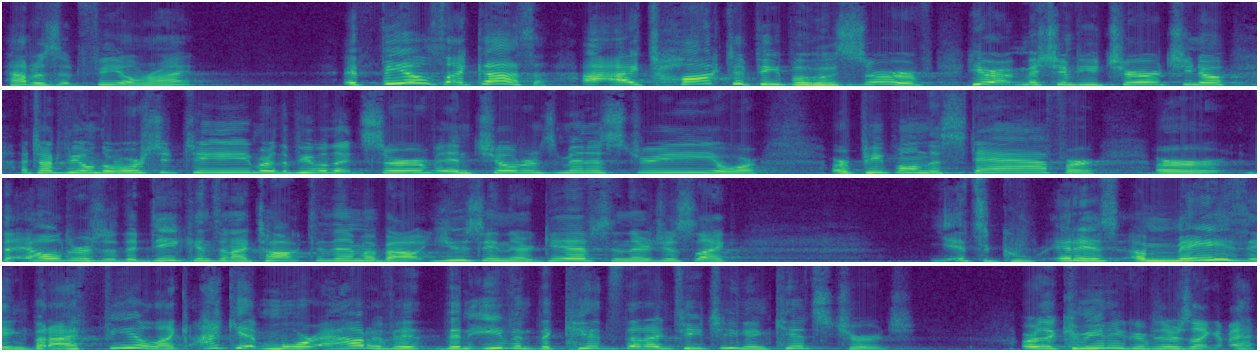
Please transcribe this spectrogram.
How does it feel, right? It feels like us. I, I, talk to people who serve here at Mission View Church. You know, I talk to people on the worship team or the people that serve in children's ministry or, or people on the staff or, or the elders or the deacons, and I talk to them about using their gifts, and they're just like, it's, it is amazing, but I feel like I get more out of it than even the kids that I'm teaching in kids' church. Or the community group, there's like, I,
